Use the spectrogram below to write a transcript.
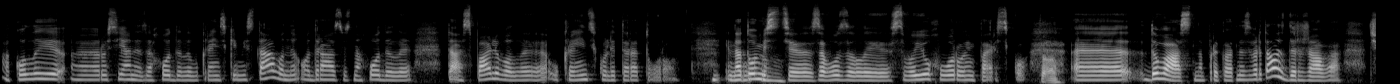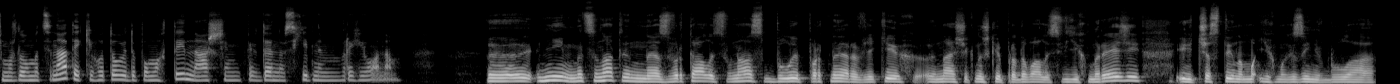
А коли е, росіяни заходили в українські міста, вони одразу знаходили та спалювали українську літературу. І натомість е, завозили свою хвору імперську. Так. Е, До вас, наприклад, не зверталась держава чи, можливо, меценати, які готові допомогти нашим південно-східним регіонам? Е, ні, меценати не звертались. У нас були партнери, в яких е, наші книжки продавались в їх мережі, і частина їх магазинів була е,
